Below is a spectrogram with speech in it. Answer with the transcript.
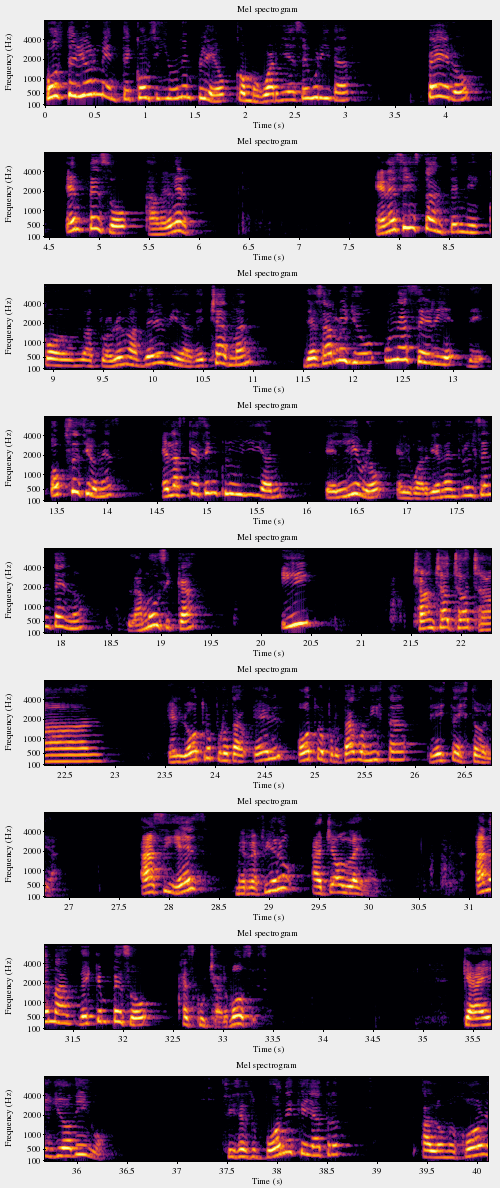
Posteriormente consiguió un empleo como guardia de seguridad, pero empezó a beber. En ese instante, con los problemas de bebida de Chapman, desarrolló una serie de obsesiones en las que se incluían el libro El guardián entre el centeno, la música y chan chan chan chan, el otro, el otro protagonista de esta historia. Así es, me refiero a John Lennon. Además de que empezó a escuchar voces. Que a ello digo, Si se supone que ya a lo mejor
